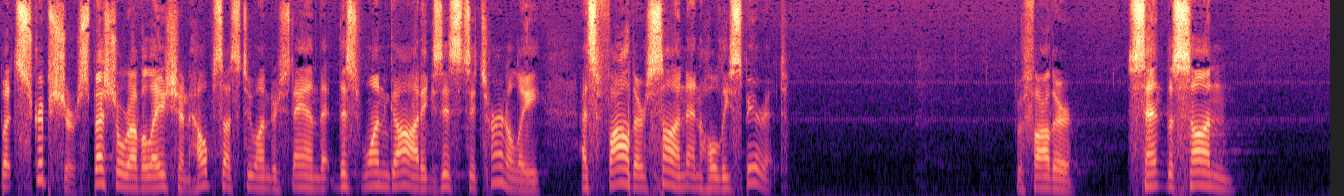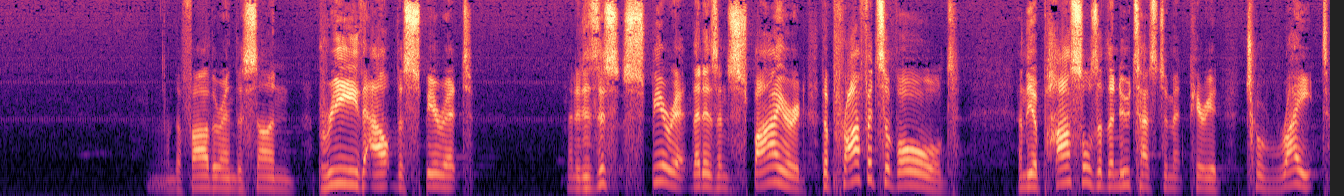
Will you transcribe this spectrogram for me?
But Scripture, special revelation, helps us to understand that this one God exists eternally as Father, Son, and Holy Spirit. The Father sent the Son, and the Father and the Son breathe out the Spirit and it is this spirit that has inspired the prophets of old and the apostles of the New Testament period to write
